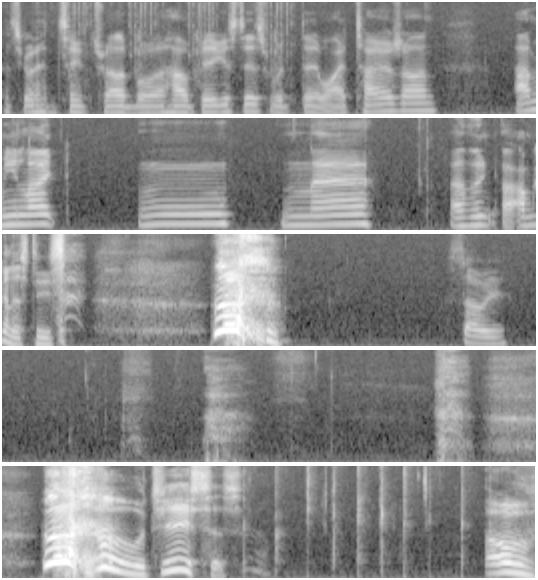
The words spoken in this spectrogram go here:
Let's go ahead and take the trailer boy. How big is this with the white tires on? I mean, like, mm, nah. I think I I'm gonna sneeze. Sorry. oh Jesus. Oh.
